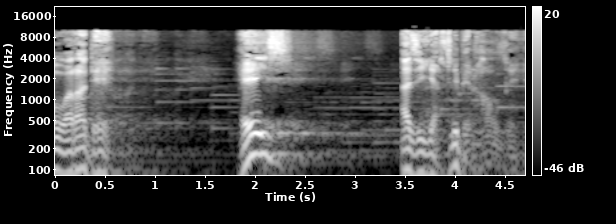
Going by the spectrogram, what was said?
Onlara de, heyz əziyyətli bir haldır.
